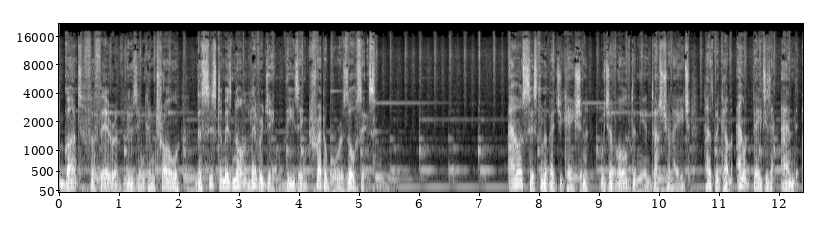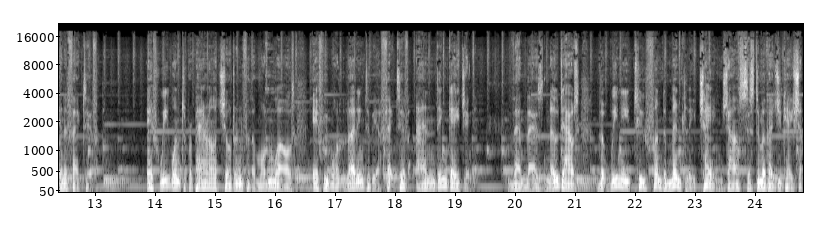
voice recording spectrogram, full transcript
But for fear of losing control, the system is not leveraging these incredible resources. Our system of education, which evolved in the industrial age, has become outdated and ineffective. If we want to prepare our children for the modern world, if we want learning to be effective and engaging, then there's no doubt that we need to fundamentally change our system of education.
